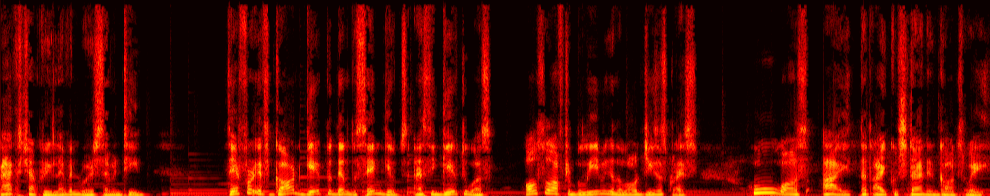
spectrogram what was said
Acts chapter 11 verse 17. Therefore if God gave to them the same gifts as he gave to us also after believing in the Lord Jesus Christ, who was I that I could stand in God's way?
